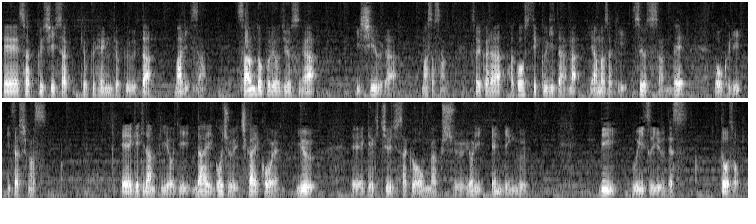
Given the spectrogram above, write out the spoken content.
えー作詞作曲編曲歌マリーさん。サウンドプロデュースが石浦正さん。それからアコースティックギターが山崎剛さんでお送りいたします、えー劇団 POD 第51回公演「U」えー劇中自作音楽集よりエンディング「Be With You」です。どうぞ。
